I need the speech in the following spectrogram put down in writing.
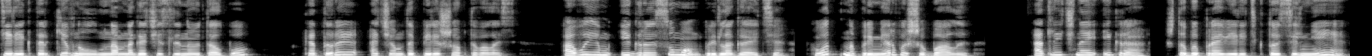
Директор кивнул на многочисленную толпу, которая о чем-то перешептывалась. А вы им игры с умом предлагаете. Вот, например, вышибалы. Отличная игра, чтобы проверить, кто сильнее,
